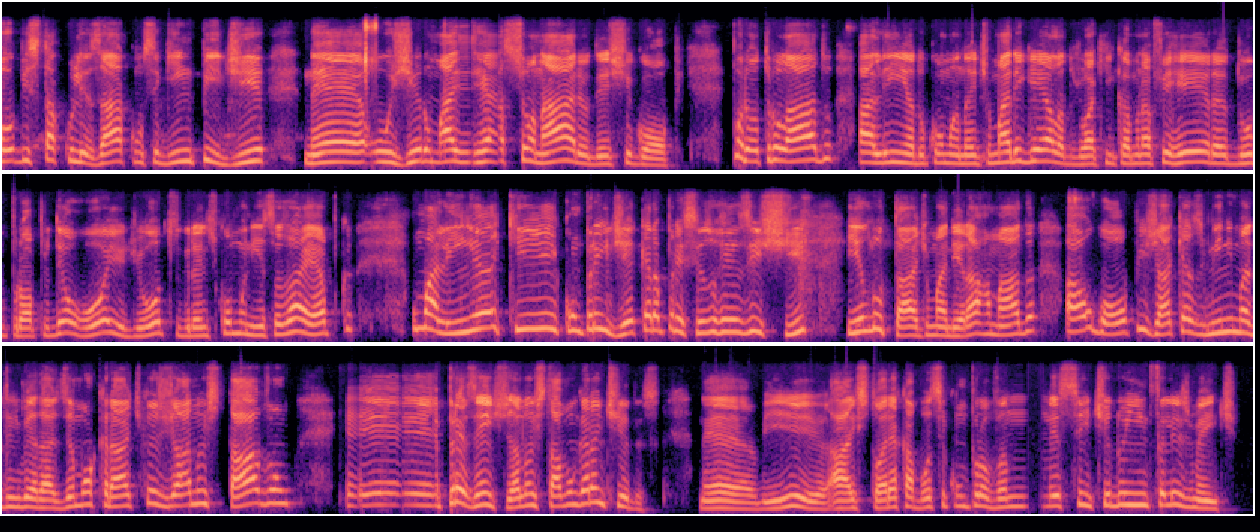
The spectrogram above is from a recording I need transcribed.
obstaculizar, conseguir impedir né, o giro mais reacionário deste golpe. Por outro lado, a linha do comandante Marighella, do Joaquim Câmara Ferreira, do próprio Del Roio, de outros grandes comunistas à época, uma linha que compreendia que era preciso resistir e lutar de maneira armada ao golpe, já que as mínimas liberdades democráticas já não estavam é, presentes, já não estavam garantidas. Né? E a história acabou se comprovando nesse sentido, infelizmente.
